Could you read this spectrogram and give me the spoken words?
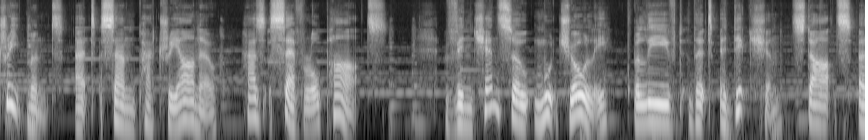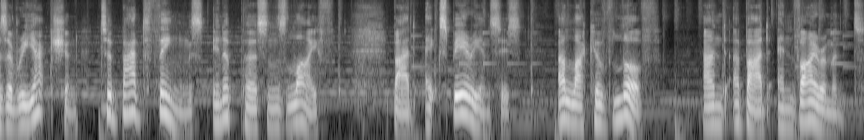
Treatment at San Patrignano has several parts. Vincenzo Muccioli believed that addiction starts as a reaction to bad things in a person's life, bad experiences, a lack of love, and a bad environment.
